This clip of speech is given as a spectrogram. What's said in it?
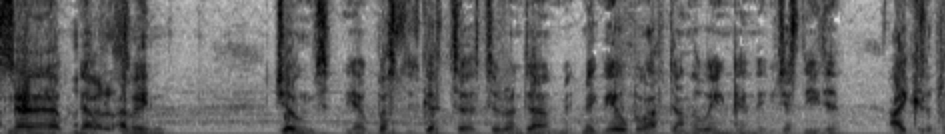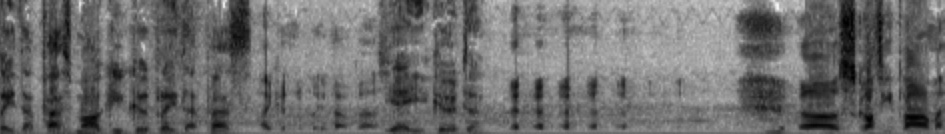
Say. No, no, no, no. I mean, Jones, you know, busted his gut to, to run down, make the overlap down the wing, and he just needed. I could have played that pass, Mark. You could have played that pass. I couldn't have played that pass. Yeah, you could have done. Oh, Scotty Palmer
